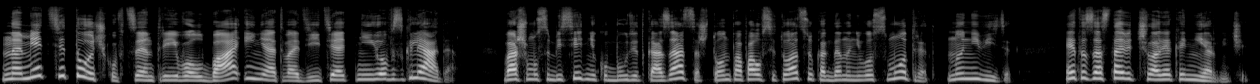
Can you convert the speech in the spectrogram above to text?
Наметьте точку в центре его лба и не отводите от нее взгляда. Вашему собеседнику будет казаться, что он попал в ситуацию, когда на него смотрят, но не видят. Это заставит человека нервничать.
